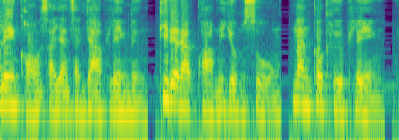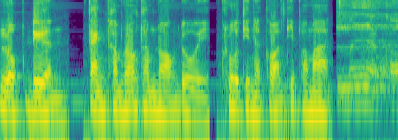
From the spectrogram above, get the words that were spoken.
เพลงของสายันสัญญาเพลงหนึ่งที่ได้รับความนิยมสูง นั่นก็คือเพลงหลบเดือน แต่งคำร้องทำนองโดยครูธินกรทิพมาศเมื่อก่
